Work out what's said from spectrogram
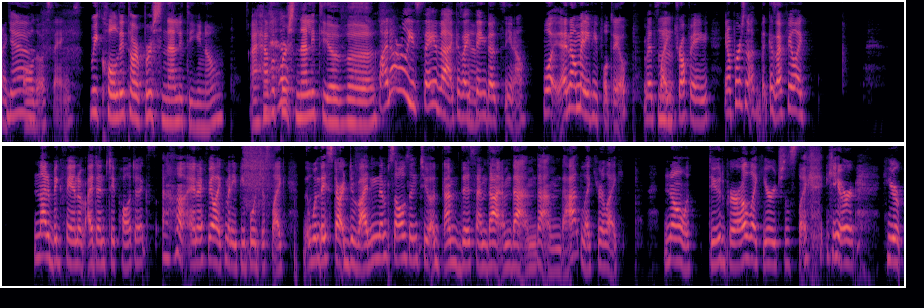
Like Yeah. all those things. we call it our personality, you know. I have a personality of uh, Well, I don't really say that because I Yeah. think that's, you know, well, I know many people do, it's like Mm. dropping, you know, personal, because I feel like I'm not a big fan of identity politics. and I feel like many people just like, when they start dividing themselves into, I'm this, I'm that, I'm that, I'm that, I'm that, like, you're like, no, dude, girl, like, you're just like, you're, you're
